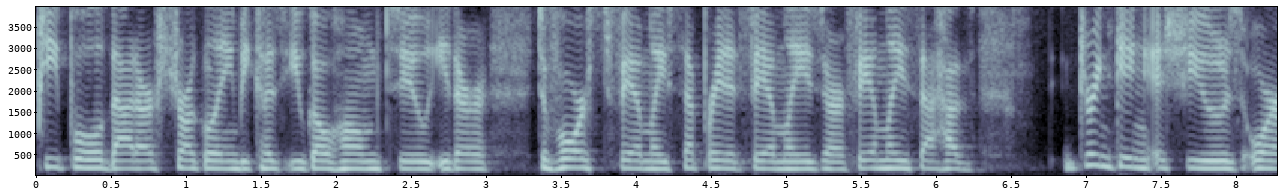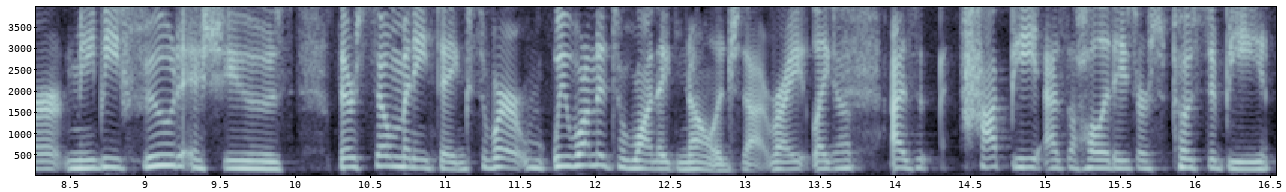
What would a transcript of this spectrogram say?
people that are struggling because you go home to either divorced families separated families or families that have drinking issues or maybe food issues. There's so many things. So we're we wanted to one acknowledge that right? Like Yep. as happy as the holidays are supposed to be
